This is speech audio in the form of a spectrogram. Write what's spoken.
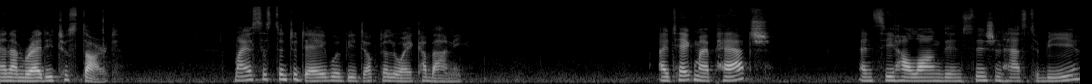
and I'm ready to start. My assistant today will be Dr. Loay Kabbani. I take my patch and see how long the incision has to be.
